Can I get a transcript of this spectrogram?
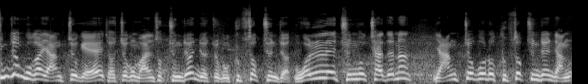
충전구가 양쪽에 저쪽은 완속 충전 이쪽은 급속 충전. 원래 중국 차들은 양쪽으로 급속 충전 양-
